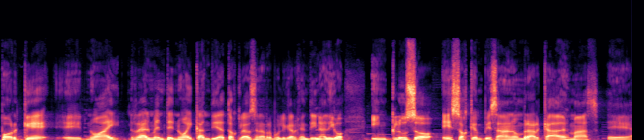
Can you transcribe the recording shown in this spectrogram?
porque eh, no hay, realmente no hay candidatos claros en la República Argentina. Digo, incluso esos que empiezan a nombrar cada vez más eh,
